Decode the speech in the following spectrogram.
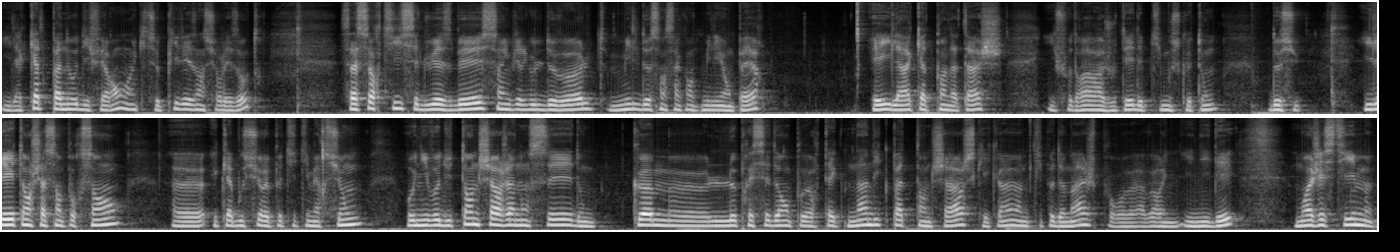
il a quatre panneaux différents hein, qui se plient les uns sur les autres. Sa sortie c'est de l'USB 5,2 volts, 1250 mAh et il a quatre points d'attache il faudra rajouter des petits mousquetons dessus. Il est étanche à 100%, euh, éclaboussure et petite immersion. Au niveau du temps de charge annoncé, donc comme euh, le précédent PowerTech n'indique pas de temps de charge, ce qui est quand même un petit peu dommage pour euh, avoir une, une idée. Moi j'estime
